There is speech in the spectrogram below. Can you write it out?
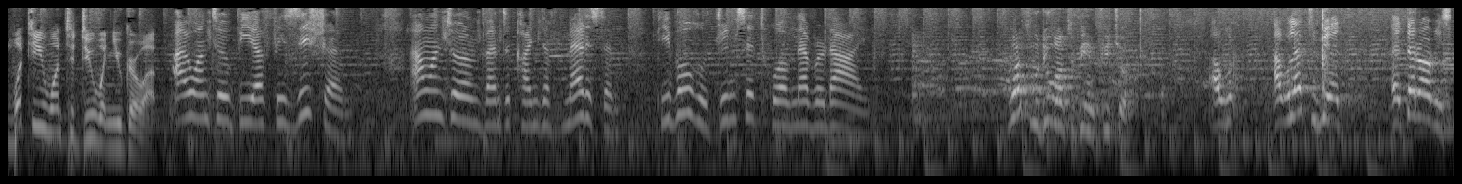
What do you want to do when you grow up? I want to be a physician. I want to invent a kind of medicine. People who drinks it will never die. What would you want to be in future? I would, I would like to be a, a terrorist.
